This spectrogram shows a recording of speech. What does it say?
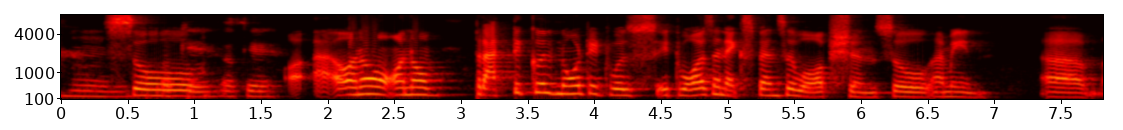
Hmm. So Okay. Okay. on a on a practical note, it was it was an expensive option. So I mean, um,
